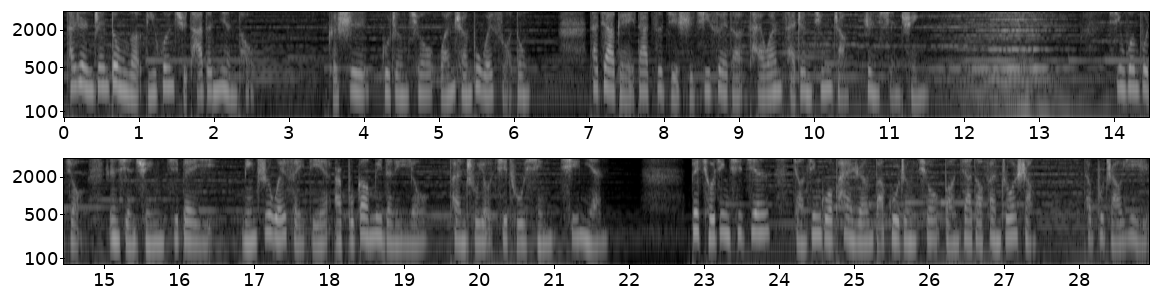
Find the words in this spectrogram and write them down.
他认真动了离婚娶她的念头。可是顾正秋完全不为所动，她嫁给大自己十七岁的台湾财政厅长任显群。新婚不久，任显群即被以明知为匪谍而不告密的理由判处有期徒刑七年。被囚禁期间，蒋经国派人把顾正秋绑架到饭桌上，他不着一语，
